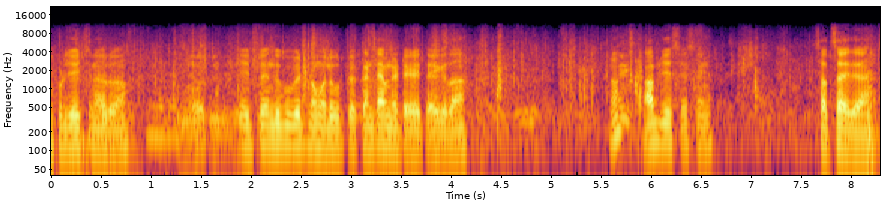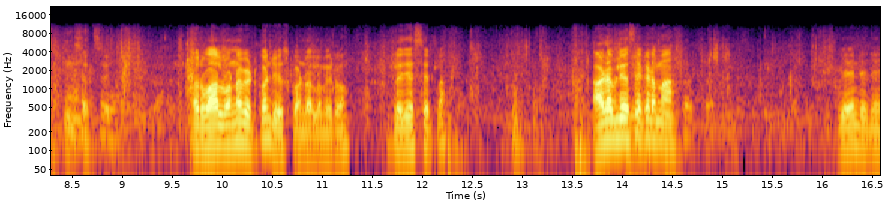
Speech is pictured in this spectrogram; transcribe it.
ఎప్పుడు చేయించినారు? ఇట్లా ఎందుకు పెట్టినా మళ్ళీ ఊరికే కంటామినేట్ అవుతాయి కదా? ఆఫ్ చేసేసాను సత్సా ఇదే? మరి వాళ్ళు ఉన్న పెట్టుకొని చేసుకోండి అలా మీరు. ఇట్లా చేస్తే ఎట్లా? ఆడబ్ల్యూఎస్ ఎక్కడమ్మా? ఏంటి?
